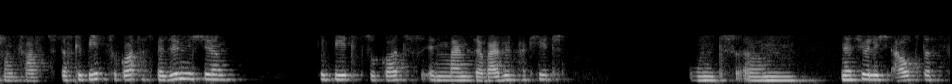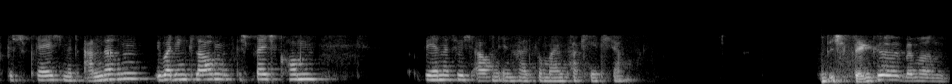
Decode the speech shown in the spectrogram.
schon fast. Das Gebet zu Gott, das persönliche Gebet zu Gott in meinem Survival-Paket. Und ähm, natürlich auch das Gespräch mit anderen über den Glauben ins Gespräch kommen, wäre natürlich auch ein Inhalt von meinem Paket, ja. Und ich denke, wenn man,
